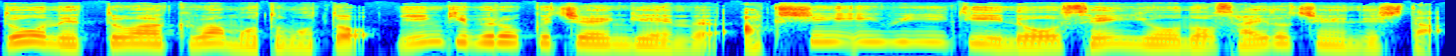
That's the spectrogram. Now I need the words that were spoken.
同ネットワークはもともと人気ブロックチェーンゲームアクシーインフィニティの専用のサイドチェーンでした。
